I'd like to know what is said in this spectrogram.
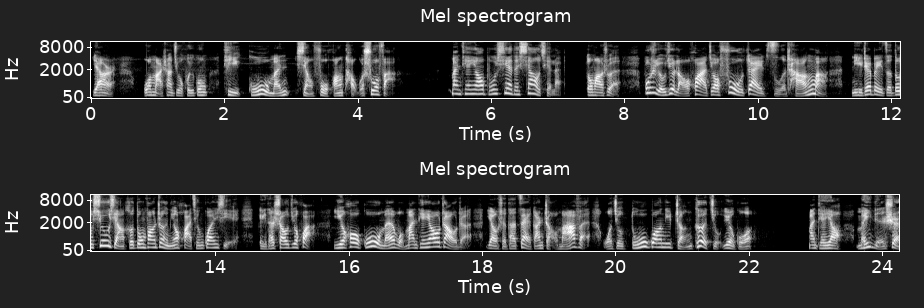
言儿。”我马上就回宫，替古武门向父皇讨个说法。漫天妖不屑地笑起来：“东方顺，不是有句老话叫‘父债子偿’吗？你这辈子都休想和东方正宁划清关系。给他捎句话，以后古武门我漫天妖罩着，要是他再敢找麻烦，我就毒光你整个九月国。”漫天妖，没你的事。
